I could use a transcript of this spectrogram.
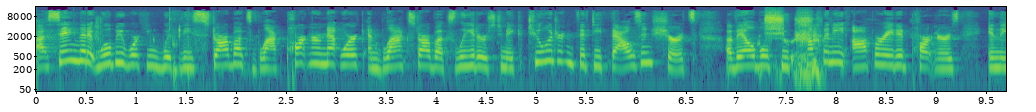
uh, saying that it will be working with the Starbucks Black Partner Network and Black Starbucks leaders to make 250,000 shirts available to company operated partners in the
